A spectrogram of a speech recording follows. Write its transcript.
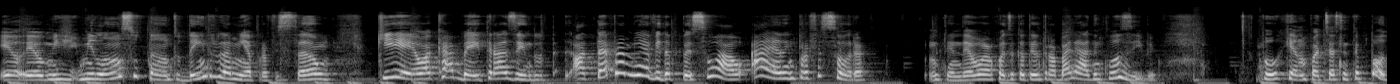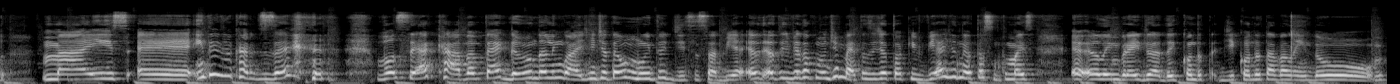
eu, eu me, me lanço tanto dentro da minha profissão que eu acabei trazendo até pra minha vida pessoal a Ellen professora. Entendeu? É uma coisa que eu tenho trabalhado, inclusive. Porque não pode ser assim o tempo todo. Mas, é, entende o que eu quero dizer? Você acaba pegando a linguagem. Gente, eu tenho muito disso, sabia? Eu, eu devia estar falando de metas e já tô aqui viajando em outro assunto, mas eu, eu lembrei de, de, quando, de quando eu tava lendo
